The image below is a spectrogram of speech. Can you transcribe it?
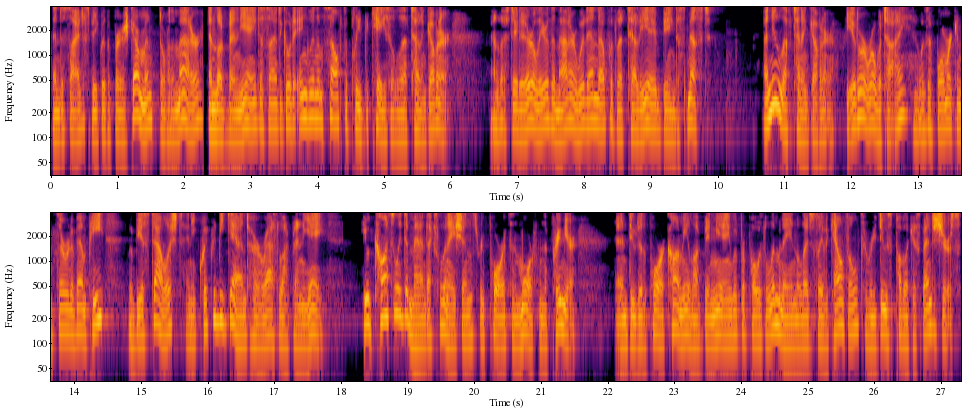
then decided to speak with the British government over the matter, and Lotbiniere decided to go to England himself to plead the case of the Lieutenant Governor. As I stated earlier, the matter would end up with Letellier being dismissed. A new Lieutenant Governor, Theodore Robitaille, who was a former Conservative MP, would be established, and he quickly began to harass Lotbiniere. He would constantly demand explanations, reports, and more from the Premier, and due to the poor economy, Lotbiniere would propose eliminating the Legislative Council to reduce public expenditures.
